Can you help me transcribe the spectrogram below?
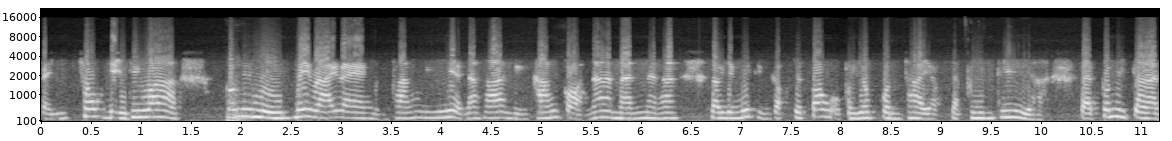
แต่โชคดีที่ว่าก็ไม่มีไม่ร้ายแรงเหมือนครั้งนี้นะคะหรือครั้งก่อนหน้านั้นนะคะเรายังไม่ถึงกับจะต้องอพยพคนไทยออกจากพื้นที่ค่ะแต่ก็มีการ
